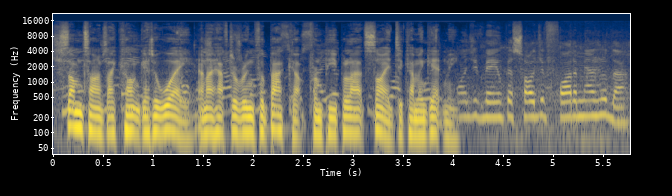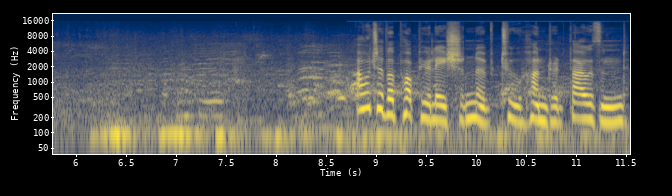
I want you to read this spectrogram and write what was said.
Sometimes I can't get away and I have to ring for backup from people outside to come and get me. Out of a population of 200,000,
